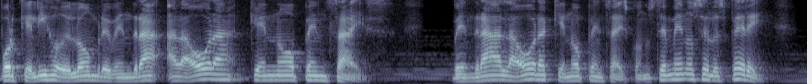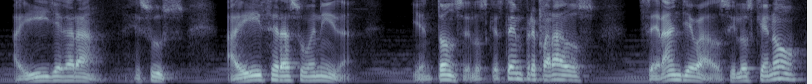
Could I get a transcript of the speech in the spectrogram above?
porque el Hijo del Hombre vendrá a la hora que no pensáis. Vendrá a la hora que no pensáis. Cuando usted menos se lo espere, ahí llegará Jesús, ahí será su venida. Y entonces los que estén preparados, serán llevados y los que no,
